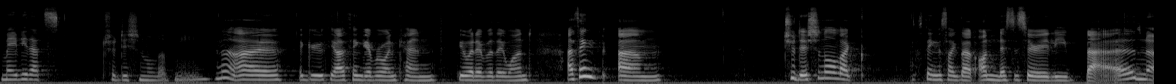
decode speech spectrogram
maybe that's traditional of me. No, I agree with you. I think everyone can be whatever they want. I think um, traditional like things like that aren't necessarily bad. No.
